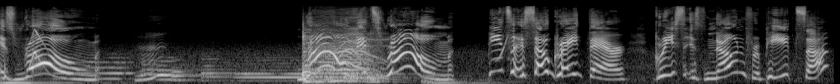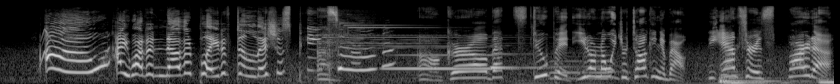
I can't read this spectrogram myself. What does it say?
is Rome. Hmm? Rome! It's Rome! Pizza is so great there. Greece is known for pizza. Oh, I want another plate of delicious pizza. Oh, girl, that's stupid. You don't know what you're talking about. The answer is Sparta.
